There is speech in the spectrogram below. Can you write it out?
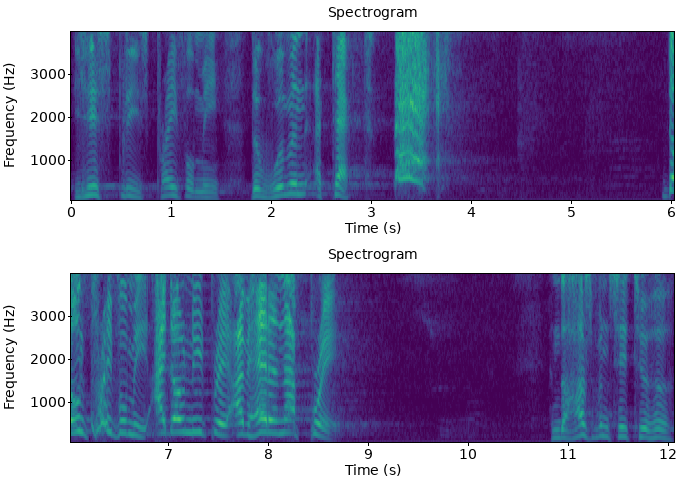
yes, please pray for me. The woman attacked. Don't pray for me. I don't need prayer. I've had enough prayer. And the husband said to her,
